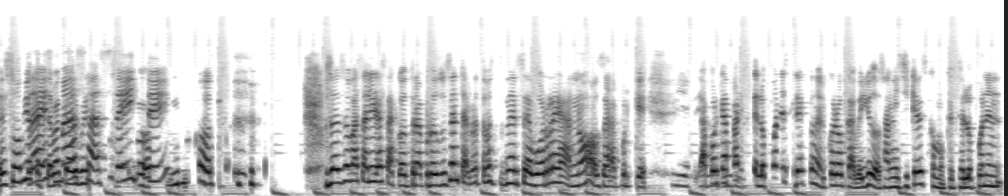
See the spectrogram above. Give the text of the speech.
es obvio que te va a quedar brilloso. aceite. O sea, eso va a salir hasta contraproducente, al rato vas a tener ceborrea, ¿no? O sea, porque, porque aparte te lo pones directo en el cuero cabelludo, o sea, ni siquiera es como que te lo ponen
